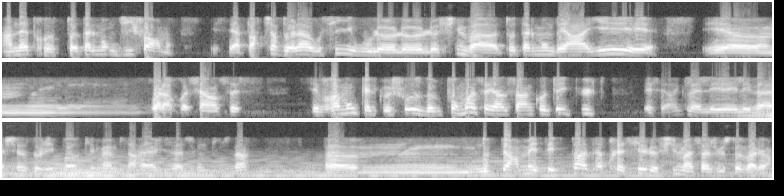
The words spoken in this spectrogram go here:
un être totalement difforme. Et c'est à partir de là aussi où le, le, film va totalement dérailler et, euh, voilà. C'est vraiment quelque chose. Pour moi, c'est un, un côté culte. Et c'est vrai que les, VHS de l'époque et même sa réalisation, tout ça, euh, ne permettaient pas d'apprécier le film à sa juste valeur.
